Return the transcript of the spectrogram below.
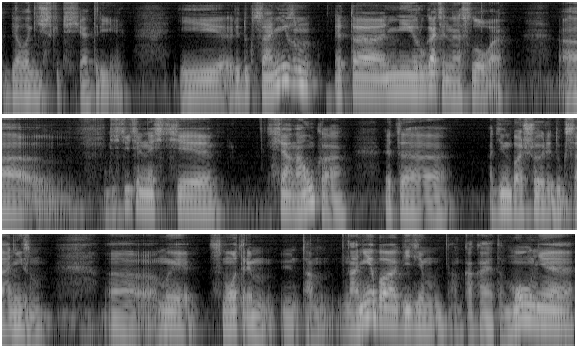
биологической психиатрии. И редукционизм – это не ругательное слово. А в действительности вся наука это один большой редукционизм. Э, мы смотрим там, на небо, видим там какая-то молния,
